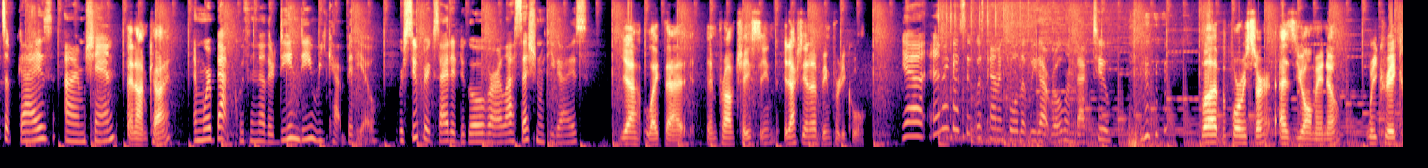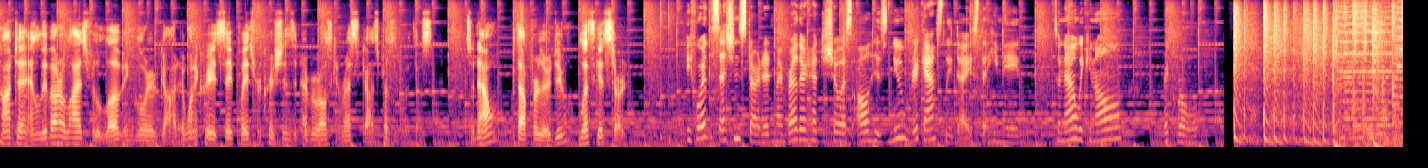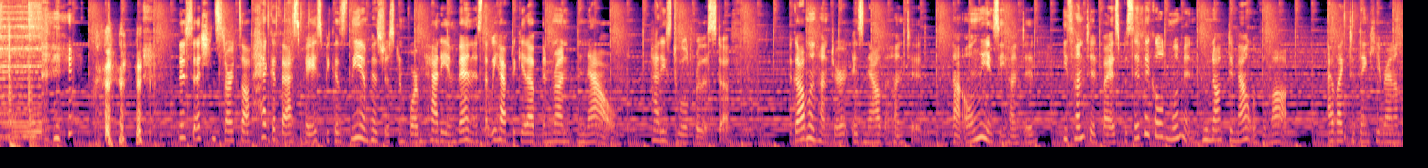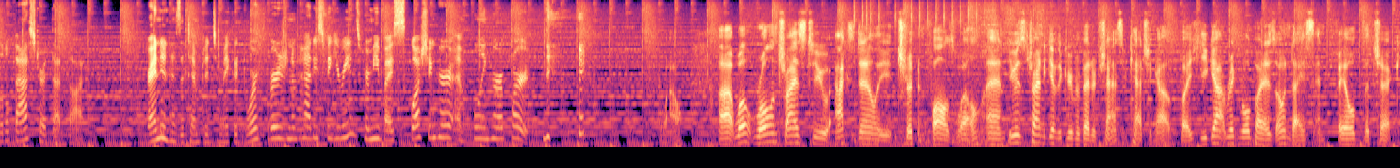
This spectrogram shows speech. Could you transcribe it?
What's up guys, I'm Shan. And I'm Kai. And we're back with another D&D recap video. We're super excited to go over our last session with you guys. Yeah, like that improv chase scene. It actually ended up being pretty cool. Yeah, and I guess it was kind of cool that we got Roland back too. but before we start, as you all may know, we create content and live our lives for the love and glory of God. I want to create a safe place for Christians and everywhere else can rest God's presence with us. So now, without further ado, let's get started. Before the session started, my brother had to show us all his new Rick Astley dice that he made, so now we can all Rick roll. this session starts off hecka fast paced because Liam has just informed Hattie and Vanis that we have to get up and run now. Hattie's too old for this stuff. The Goblin Hunter is now the hunted. Not only is he hunted, he's hunted by a specific old woman who knocked him out with the mop. I like to think he ran a little faster at that thought. Brandon has attempted to make a dwarf version of Hattie's figurines for me by squashing her and pulling her apart. wow. Uh, well, Roland tries to accidentally trip and fall as well, and he was trying to give the group a better chance of catching up, but he got rickrolled by his own dice and failed the check.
